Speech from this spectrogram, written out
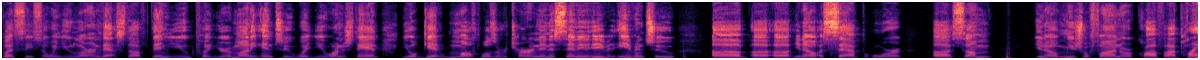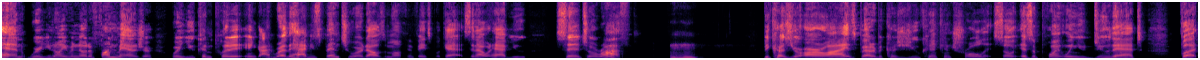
but see so when you learn that stuff then you put your money into what you understand you'll get multiples of return in sending even even to uh, uh, uh you know a sep or uh some you know mutual fund or qualified plan where you don't even know the fund manager where you can put it in i'd rather have you spend $200 a month in facebook ads than i would have you send it to a roth. Mm-hmm because your ROI is better because you can control it. So it's a point when you do that, but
